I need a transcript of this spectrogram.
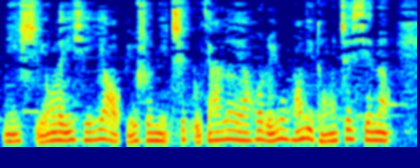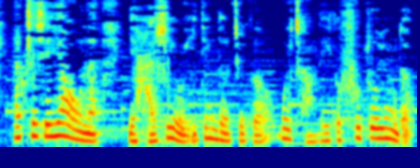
你使用了一些药，比如说你吃补佳乐呀，或者用黄体酮这些呢，那这些药物呢，也还是有一定的这个胃肠的一个副作用的。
